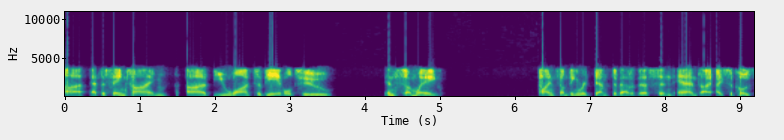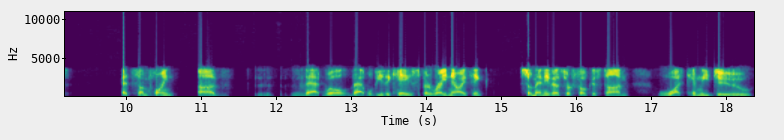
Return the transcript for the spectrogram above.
Uh, at the same time, uh, you want to be able to, in some way, find something redemptive out of this, and and I, I suppose at some point uh, that will that will be the case. But right now, I think so many of us are focused on what can we do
